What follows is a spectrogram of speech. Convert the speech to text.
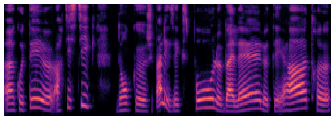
un côté artistique. Donc je sais pas, les expos, le ballet, le théâtre,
